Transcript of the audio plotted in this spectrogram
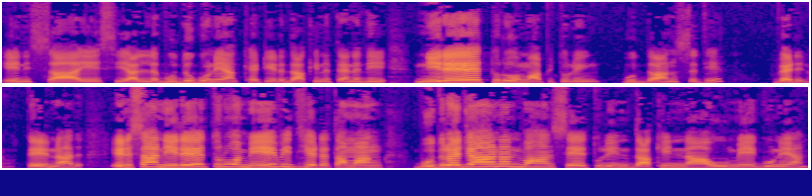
ඒ නිසා ඒ සියල්ල බුදුගුණයක් හැටියට දකින තැනදී නිරේතුරුවම අපි තුළින් බුද්ධානුස්සතිය වැඩෙනවා. තේෙන්නාද. එනිසා නිරේතුරුව මේ විදිහට තමන් බුදුරජාණන් වහන්සේ තුළින් දකින්නා වූ මේ ගුණයන්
